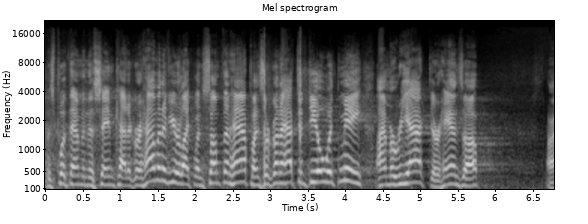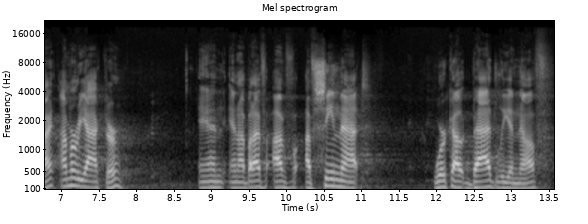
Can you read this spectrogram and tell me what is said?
Let's put them in the same category. How many of you are like, when something happens, they're going to have to deal with me? I'm a reactor. Hands up. All right, I'm a reactor. And, and I, but I've, I've, I've seen that work out badly enough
